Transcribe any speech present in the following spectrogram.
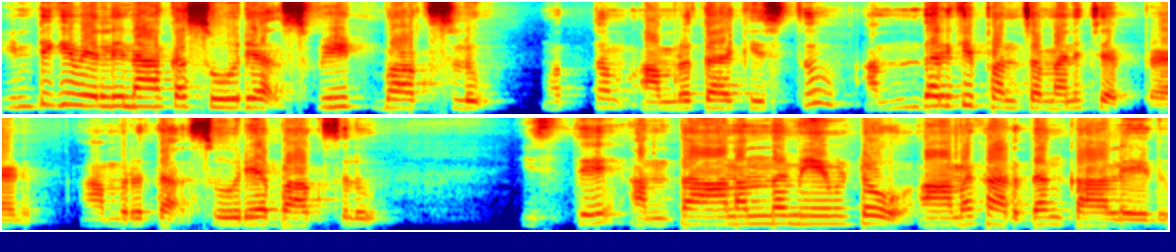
ఇంటికి వెళ్ళినాక సూర్య స్వీట్ బాక్సులు మొత్తం అమృతకి ఇస్తూ అందరికీ పంచమని చెప్పాడు. అమృత సూర్య బాక్సులు ఇస్తే అంత ఆనందం ఏమిటో ఆమెకు అర్థం కాలేదు.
